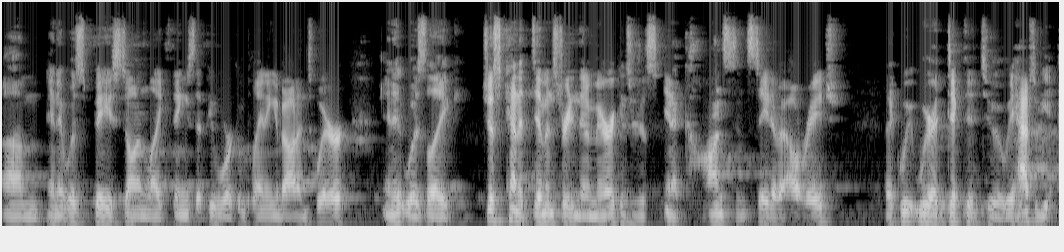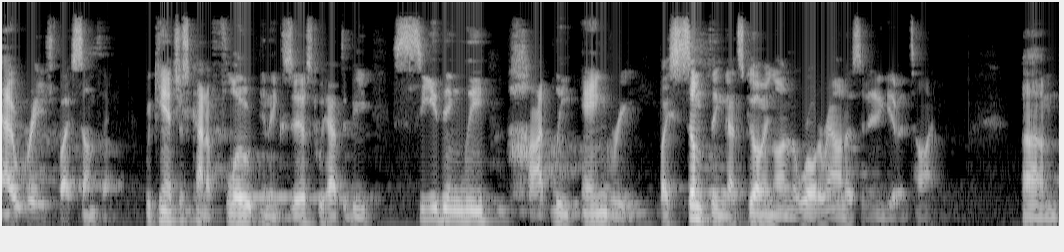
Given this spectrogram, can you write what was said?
um, and it was based on like things that people were complaining about on Twitter, and it was like just kind of demonstrating that Americans are just in a constant state of outrage. Like we, we're addicted to it. We have to be outraged by something. We can't just kind of float and exist. We have to be seethingly, hotly angry by something that's going on in the world around us at any given time. Um,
